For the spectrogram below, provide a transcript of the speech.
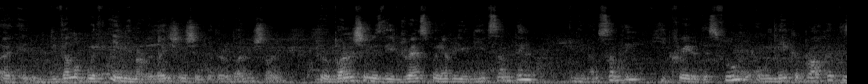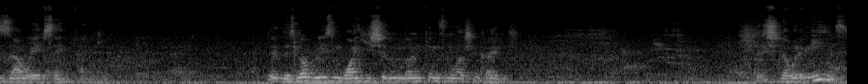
a, uh, develop within him a relationship with the Rabban Shalom. The Rabban Shalom is the address whenever you need something, and you know something. He created this food, and we make a bracha. This is our way of saying thank you. There- There's no reason why he shouldn't learn things in lashon kodesh. But he should know what it means.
